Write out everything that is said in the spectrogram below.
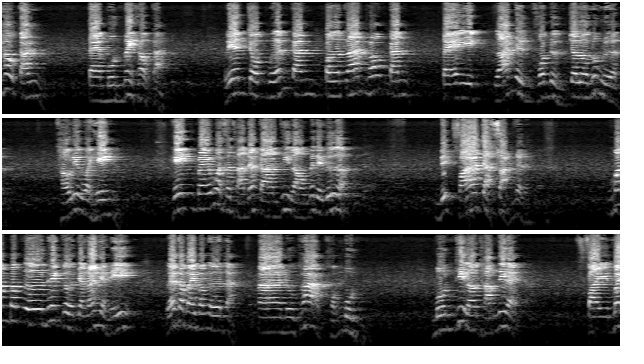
เท่ากัน แต่บุญไม่เท่ากัน เรียนจบเหมือนกันเปิดร้านพร้อมกัน แต่อีกร้านหนึ่งคนหนึ่งเจริญรุ่งเรืองเขาเรียกว่าเฮงเฮงแปลว่าสถานการณ์ที่เราไม่ได้เลือกดิฟ้าจัดสรรน่ะมันบังเอิญให้เกิดอย่างนั้นอย่างนี้ และทำไมบังเอิญล่ะอานุภาพของบุญ บุญที่เราทำนี่แหละ ไฟไหม้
